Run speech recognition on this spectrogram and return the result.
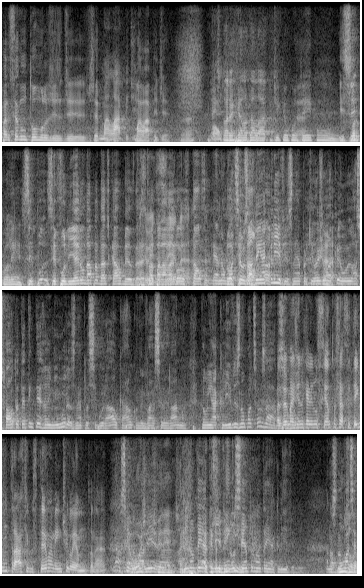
parecendo um túmulo de, de, de ser Uma lápide. uma lápide. Né? A história é aquela da lápide que eu contei com o É. E se, Porcolense. se, se polir, aí não dá para andar de carro mesmo. Né? Vai parar lá no né? hospital. É, não no pode ser hospital. usado em aclives, né? Porque hoje o É. o, asfalto até tem que ter ranhuras, né? Para segurar o carro quando ele vai acelerar. Numa... Então, em aclives não pode ser usado. Mas eu imagino que ali no centro já se tem um tráfego extremamente lento, né? Não, sim, É, hoje é ali, diferente. Ali não tem Se aclive, no que- centro não tem aclive. ali. Ah, não, não pode ser.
